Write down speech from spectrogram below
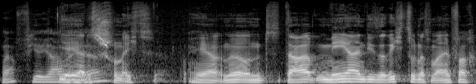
ja, vier Jahre Ja, ja, das ist schon echt her, ne? Und da mehr in diese Richtung, dass man einfach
